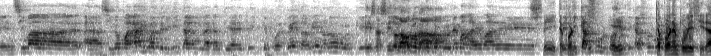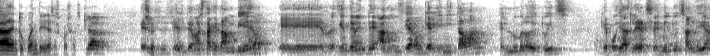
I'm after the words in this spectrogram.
encima, ah, si no pagás, igual te limitan la cantidad de tweets que puedes ver también, ¿o no? Esa ha sido la otra. otros problemas además de. Sí, te, ponen, te ponen publicidad en tu cuenta y esas cosas. Claro. El, tema está que también eh, recientemente anunciaron que limitaban el número de tweets que podías leer, 6.000 tweets al día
